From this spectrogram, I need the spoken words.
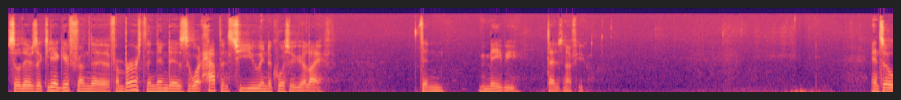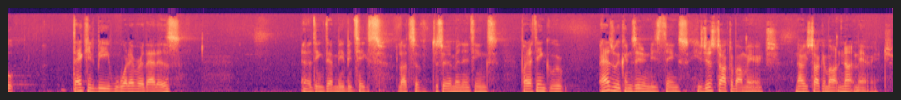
So there's a clear gift from the from birth, and then there's what happens to you in the course of your life. Then maybe that is not for you. And so that could be whatever that is. And I think that maybe takes lots of discernment and things. But I think we're, as we're considering these things, he's just talked about marriage. Now he's talking about not marriage.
